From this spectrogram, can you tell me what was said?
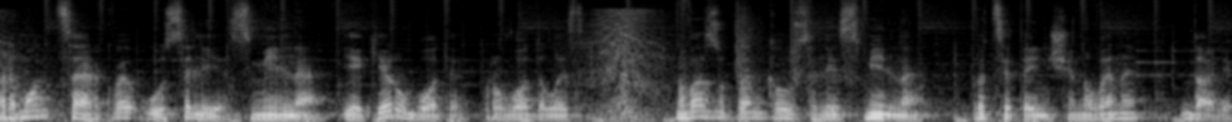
Ремонт церкви у селі Смільне. Які роботи проводились? Нова зупинка у селі Смільне. Про ці та інші новини далі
